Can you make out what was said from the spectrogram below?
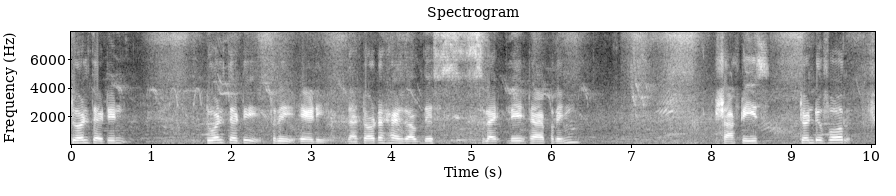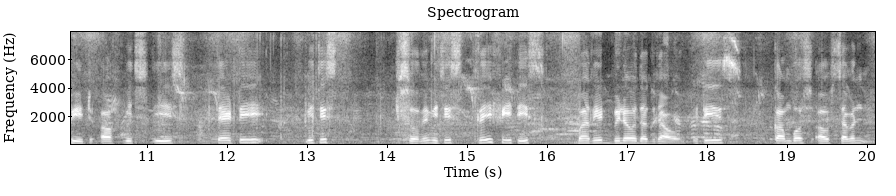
1213 1233 AD. The total height of this slightly tapering shaft is 24 feet, of which is 30, which is sorry, which is 3 feet is buried below the ground. It is composed of seven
